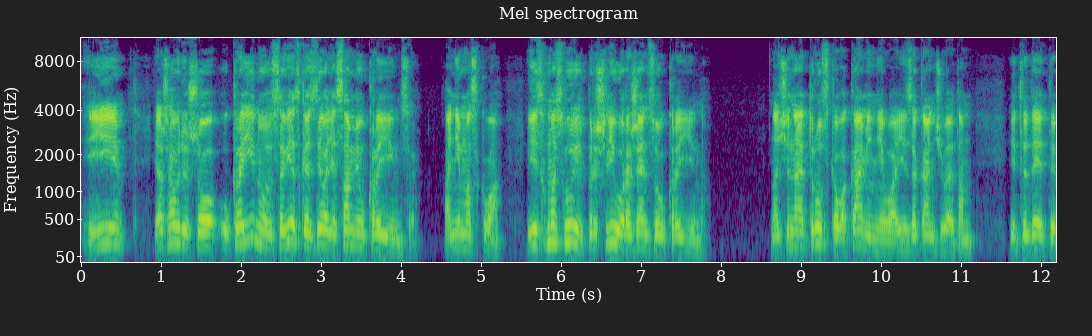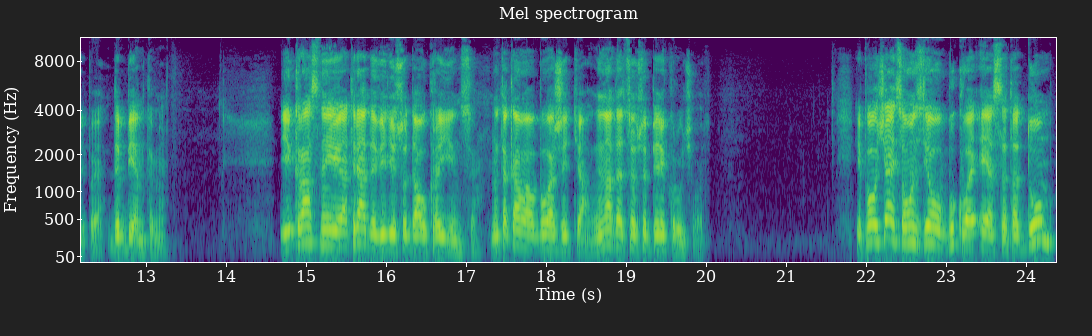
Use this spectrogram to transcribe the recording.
И я же говорю, что Украину советскую сделали сами украинцы, а не Москва. И из Москвы пришли уроженцы Украины. Начиная от Троцкого, Каменева и заканчивая там и т.д. и т.п. Дебенками. И красные отряды вели сюда украинцы. Ну, такова была життя. Не надо это все перекручивать. И получается, он сделал буквой «С» этот дом,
